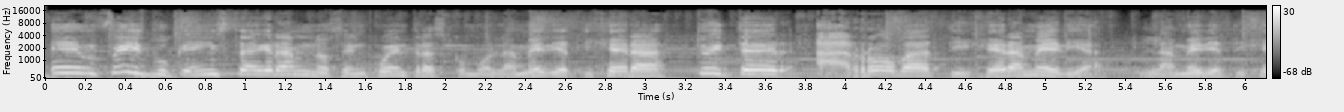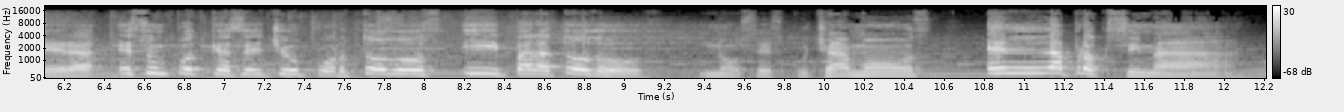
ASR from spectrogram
En Facebook e Instagram nos encuentras como La Media Tijera, Twitter arroba Tijera Media. La Media Tijera es un podcast hecho por todos y para todos. Nos escuchamos en la próxima.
